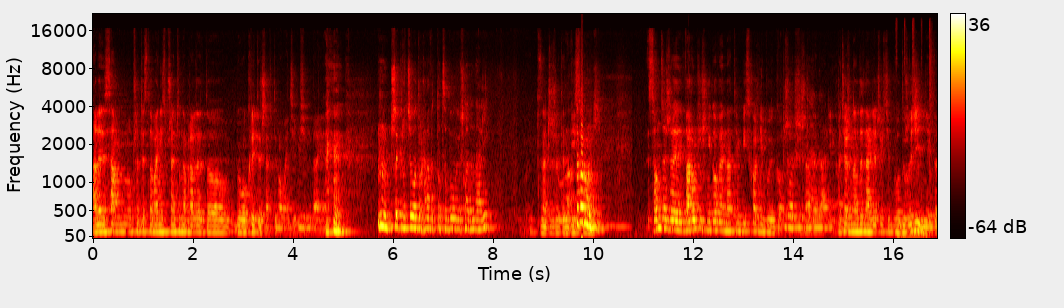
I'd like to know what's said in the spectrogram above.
Ale samo przetestowanie sprzętu naprawdę to było krytyczne w tym momencie, mi się wydaje. Przekroczyło trochę nawet to, co było już na Denali. To znaczy, że ten No, te warunki. Sądzę, że warunki śniegowe na tym Bishornie były gorsze, Gorsze, niż na tak. Denali. Chociaż na Denali oczywiście było dużo zimniej, to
